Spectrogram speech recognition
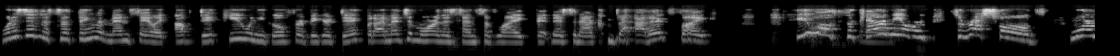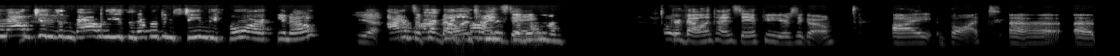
what is it? It's a thing that men say, like up dick you when you go for a bigger dick. But I meant it more in the sense of like fitness and acrobatics. Like he will carry me over thresholds, more mountains and valleys than ever been seen before, you know? Yeah. I So for I- Valentine's Day- Dominic. For Valentine's Day a few years ago, I bought uh, a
